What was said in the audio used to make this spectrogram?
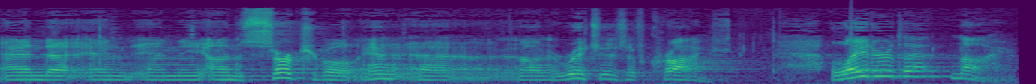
and uh, in, in the unsearchable in, uh, uh, riches of Christ. Later that night,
